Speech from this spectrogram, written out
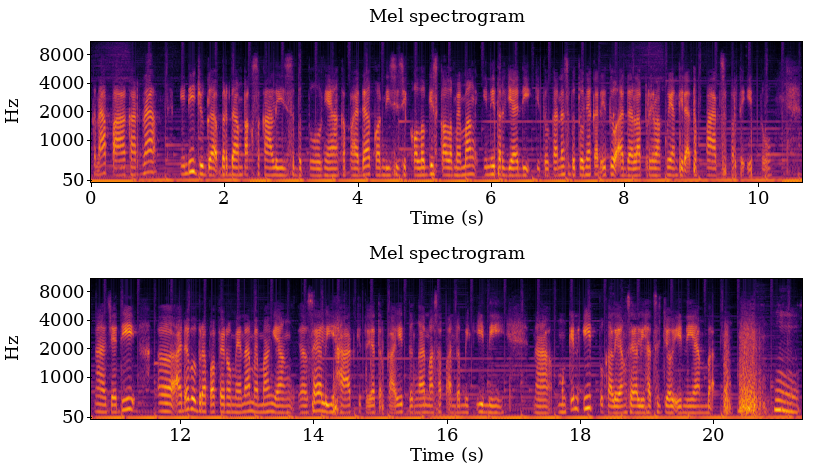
Kenapa? Karena ini juga berdampak sekali sebetulnya kepada kondisi psikologis kalau memang ini terjadi gitu karena sebetulnya kan itu adalah perilaku yang tidak tepat seperti itu. Nah, jadi uh, ada beberapa fenomena memang yang uh, saya lihat gitu ya terkait dengan masa pandemik ini. Nah, mungkin itu kali yang saya lihat sejauh ini ya, Mbak. Hmm.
